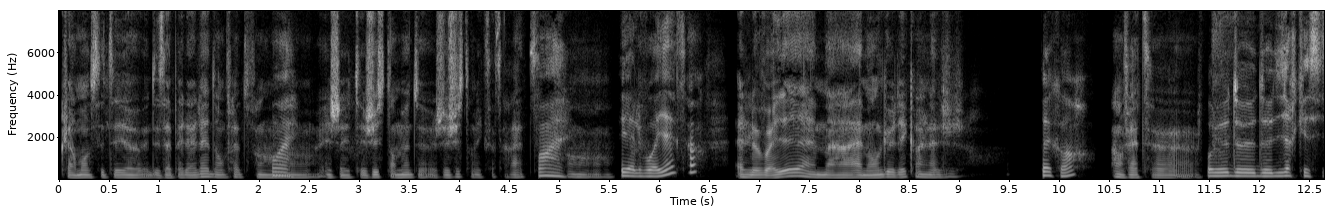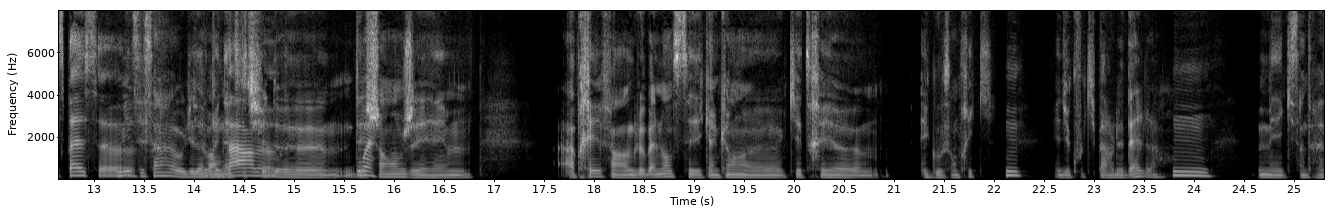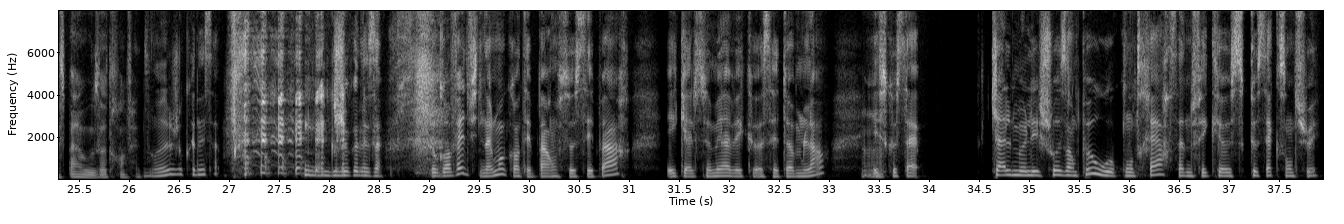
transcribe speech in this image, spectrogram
Clairement, c'était des appels à l'aide, en fait. Enfin, Et j'ai été juste en mode, j'ai juste envie que ça s'arrête. Ouais. Et elle voyait ça? elle le voyait, elle m'a, engueulé quand elle l'a vu. D'accord. En fait. Euh, au lieu de, dire qu'est-ce qui se passe. Euh, oui, c'est ça. Au lieu d'avoir une attitude euh, d'échange et après, enfin, globalement, c'est quelqu'un qui est très égocentrique hmm. et du coup qui parle d'elle, hmm. mais qui s'intéresse pas aux autres en fait. Ouais, je connais ça. je connais ça. Donc en fait, finalement, quand tes parents se séparent et qu'elle se met avec cet homme-là, hmm. est-ce que ça calme les choses un peu ou au contraire, ça ne fait que, que s'accentuer?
